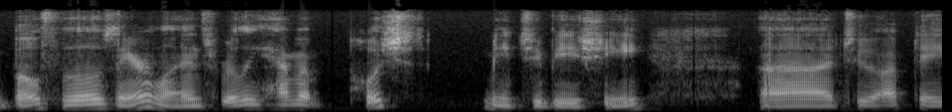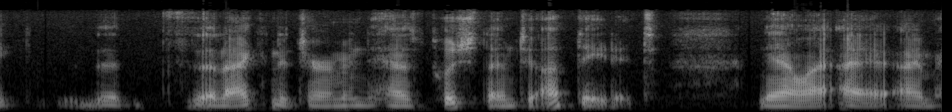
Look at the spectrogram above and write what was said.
both of those airlines really haven't pushed Mitsubishi uh, to update that that I can determine has pushed them to update it. Now, I, am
